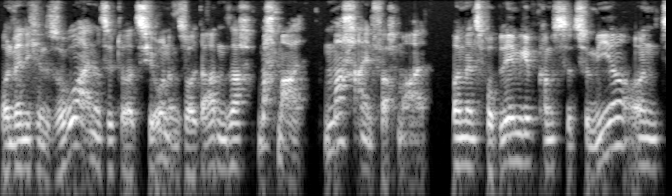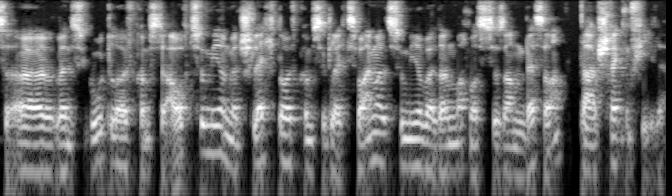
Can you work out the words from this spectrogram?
Und wenn ich in so einer Situation einem Soldaten sage, mach mal, mach einfach mal. Und wenn es Probleme gibt, kommst du zu mir und äh, wenn es gut läuft, kommst du auch zu mir und wenn es schlecht läuft, kommst du gleich zweimal zu mir, weil dann machen wir es zusammen besser. Da erschrecken viele.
